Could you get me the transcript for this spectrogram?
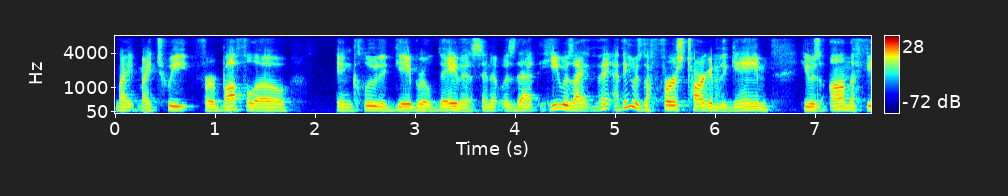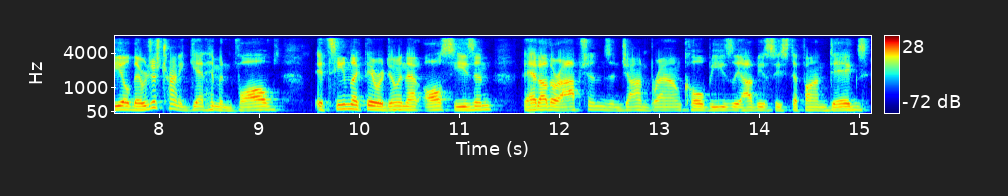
my my tweet for Buffalo included Gabriel Davis, and it was that he was I think I think it was the first target of the game. He was on the field. They were just trying to get him involved. It seemed like they were doing that all season. They had other options, and John Brown, Cole Beasley, obviously Stefon Diggs,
